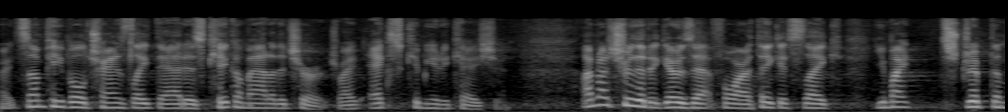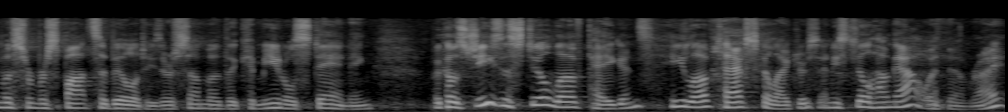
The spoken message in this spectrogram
Right? Some people translate that as kick them out of the church, right? Excommunication. I'm not sure that it goes that far. I think it's like you might strip them of some responsibilities or some of the communal standing because Jesus still loved pagans. He loved tax collectors and he still hung out with them, right?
